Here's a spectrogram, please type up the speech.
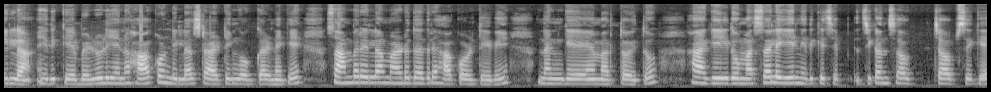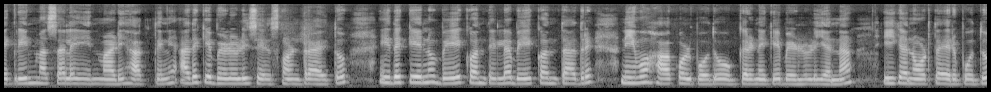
ಇಲ್ಲ, ಇದಕ್ಕೆ ಬೆಳ್ಳುಳ್ಳಿ ಏನು ಹಾಕ್ಕೊಂಡಿಲ್ಲ ಸ್ಟಾರ್ಟಿಂಗ್ ಒಗ್ಗರಣೆಗೆ. ಸಾಂಬಾರೆಲ್ಲ ಮಾಡೋದಾದರೆ ಹಾಕ್ಕೊಳ್ತೀವಿ ನನಗೆ ಮರ್ತೋಯ್ತು. ಹಾಗೆ ಇದು ಮಸಾಲೆ ಏನು ಇದಕ್ಕೆ ಚಿಪ್ ಚಿಕನ್ ಸಾಪ್ ಚಾಪ್ಸಿಗೆ ಗ್ರೀನ್ ಮಸಾಲೆ ಏನು ಮಾಡಿ ಹಾಕ್ತೀನಿ. ಅದಕ್ಕೆ ಬೆಳ್ಳುಳ್ಳಿ ಸೇರಿಸ್ಕೊಂಡ್ರೆ ಆಯಿತು. ಇದಕ್ಕೇನು ಬೇಕು ಅಂತಿಲ್ಲ. ಬೇಕು ಅಂತಾದರೆ ನೀವು ಹಾಕ್ಕೊಳ್ಬೋದು ಒಗ್ಗರಣೆಗೆ ಬೆಳ್ಳುಳ್ಳಿಯನ್ನು. ಈಗ ನೋಡ್ತಾ ಇರ್ಬೋದು.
